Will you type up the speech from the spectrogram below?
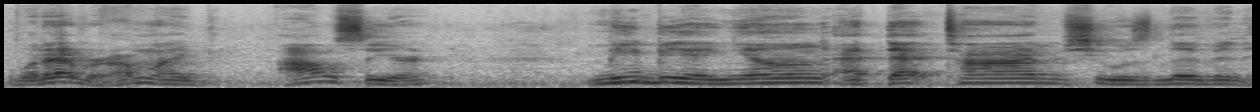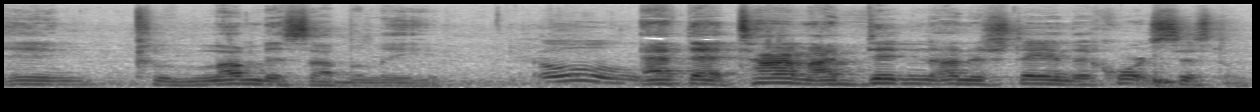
whatever." I'm like, "I'll see her." Me being young at that time, she was living in Columbus, I believe. Ooh. At that time, I didn't understand the court system,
